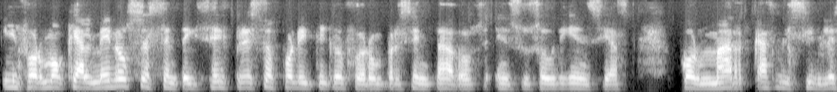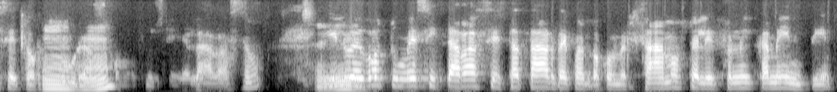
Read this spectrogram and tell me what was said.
informó que al menos 66 presos políticos fueron presentados en sus audiencias con marcas visibles de torturas, como tú señalabas. ¿no? Y luego tú me citabas esta tarde, cuando conversábamos telefónicamente,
